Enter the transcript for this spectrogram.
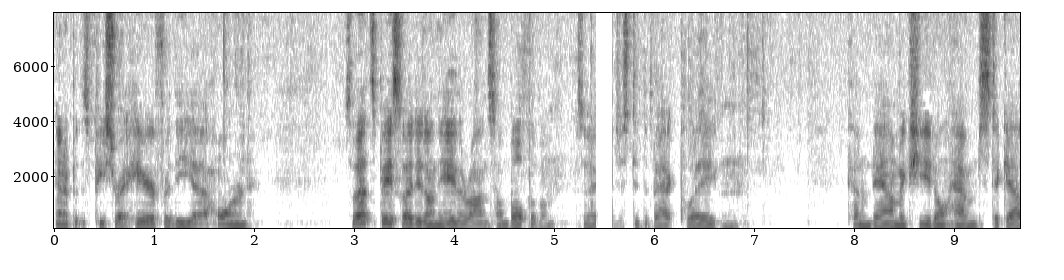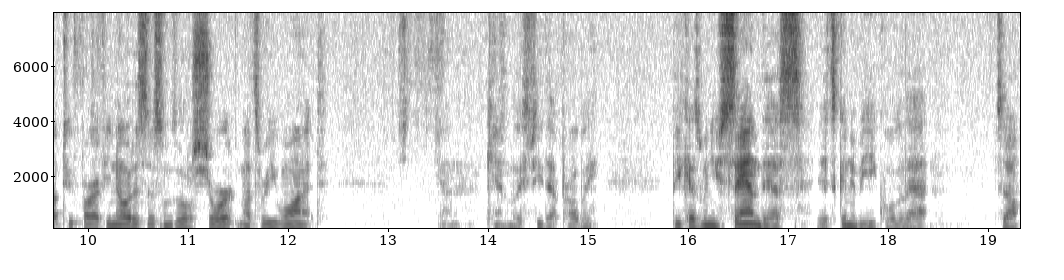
and I put this piece right here for the uh, horn. So that's basically what I did on the ailerons on both of them. So I just did the back plate and cut them down. Make sure you don't have them stick out too far. If you notice this one's a little short, that's where you want it. Can't really see that probably. Because when you sand this, it's going to be equal to that. So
